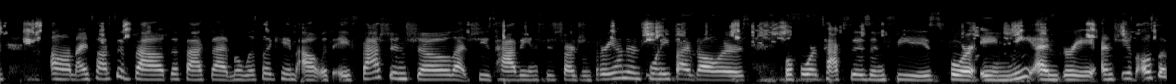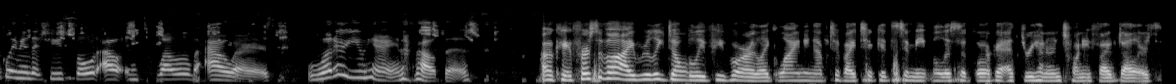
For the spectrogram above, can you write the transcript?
um I talked about the fact that Melissa came out with a fashion show that she's having. She's charging $325 before taxes and fees for a meet and greet. And she's also claiming that she sold out in 12 hours. What are you hearing about this? Okay, first of all, I really don't believe people are like lining up to buy tickets to meet Melissa Gorga at $325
